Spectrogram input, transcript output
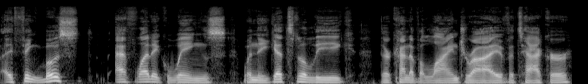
I think most athletic wings when they get to the league they're kind of a line drive attacker.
